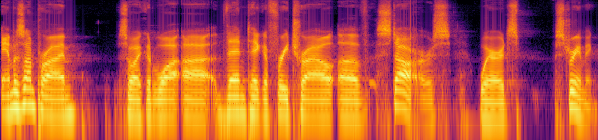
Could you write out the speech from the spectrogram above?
Amazon Prime, so I could wa- uh, then take a free trial of Starz, where it's streaming.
